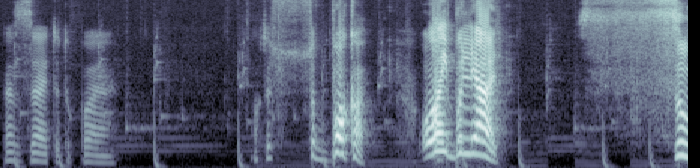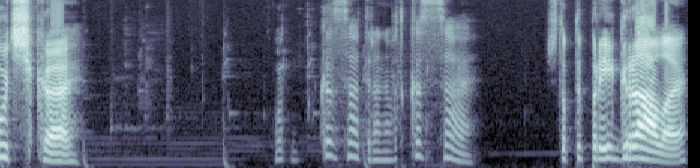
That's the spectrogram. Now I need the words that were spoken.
Коза это тупая. Ах ты собака! Ой, блядь! Сучка! Вот коза, Драна, вот коза. Чтоб ты проиграла.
